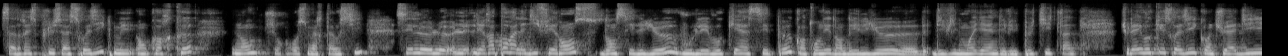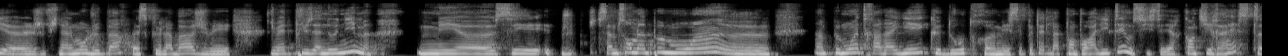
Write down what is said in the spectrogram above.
s'adresse plus à Swazik, mais encore que, non, sur Rosmerta aussi, c'est le, les rapports à la différence dans ces lieux. Vous l'évoquez assez peu quand on est dans des lieux, euh, des villes moyennes, des villes petites. Enfin, tu l'as évoqué Swazik quand tu as dit euh, je, finalement je pars parce que là-bas je vais je vais être plus anonyme mais euh, c'est ça me semble un peu moins euh, un peu moins travaillé que d'autres mais c'est peut-être la temporalité aussi. C'est-à-dire quand il reste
